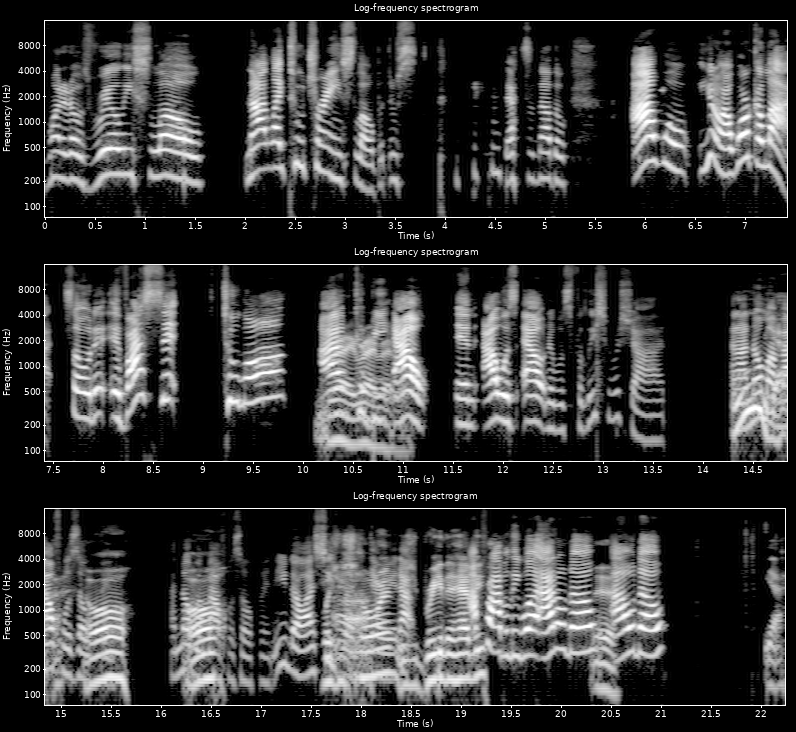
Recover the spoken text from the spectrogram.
one of those really slow, not like two trains slow, but just that's another. I will, you know, I work a lot, so that if I sit too long, I could right, be right, right. out, and I was out, and it was Phylicia Rashad, and I know my yeah. mouth was open. Oh, I know oh. my mouth was open. You know, I she's was you legendary. snoring? Was you breathing heavy? I probably was. I don't know. Yeah. I don't know. Yeah.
